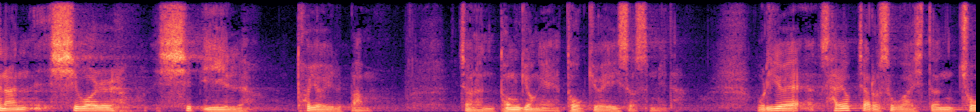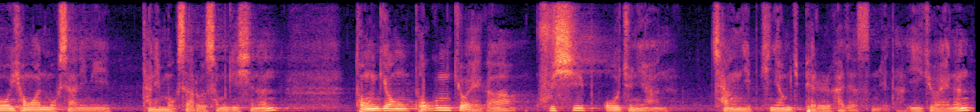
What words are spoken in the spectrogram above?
지난 10월 12일 토요일 밤 저는 동경의 도쿄에 있었습니다. 우리 교회 사역자로 수고하시던 조형원 목사님이 담임 목사로 섬기시는 동경 복음교회가 95주년 창립 기념 집회를 가졌습니다. 이 교회는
